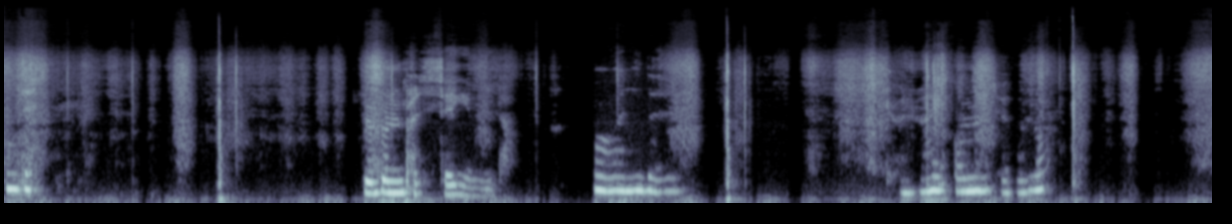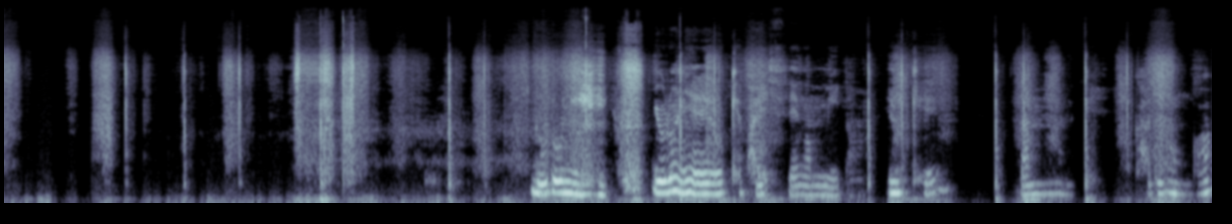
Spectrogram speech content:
근데 이런 발색입니다. 어, 근데 결국에 검은색으로 요런이 요런이 이렇게 발생합니다. 이렇게 남는 가디건과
